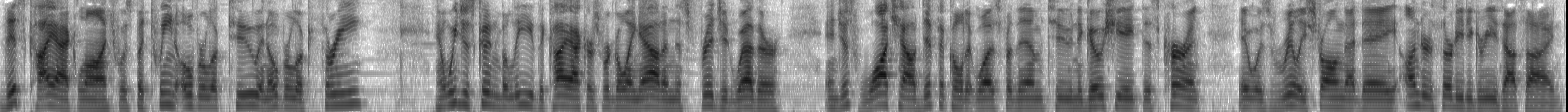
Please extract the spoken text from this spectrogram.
This kayak launch was between Overlook 2 and Overlook 3, and we just couldn't believe the kayakers were going out in this frigid weather and just watch how difficult it was for them to negotiate this current. It was really strong that day, under 30 degrees outside.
